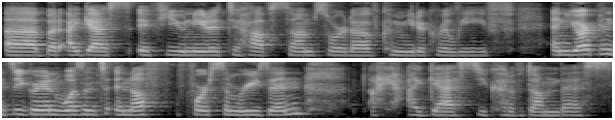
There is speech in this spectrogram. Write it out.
Uh, but I guess if you needed to have some sort of comedic relief and Yarpen Zigrin wasn't enough for some reason, I, I guess you could have done this.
